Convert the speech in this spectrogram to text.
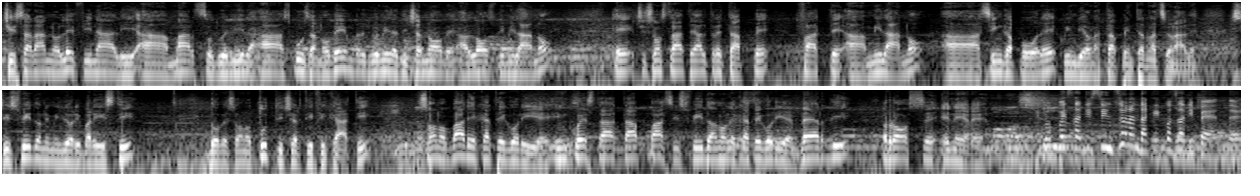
ci saranno le finali a, marzo 2000, a scusa, novembre 2019 all'Os di Milano e ci sono state altre tappe fatte a Milano, a Singapore, quindi è una tappa internazionale. Si sfidano i migliori baristi, dove sono tutti certificati, sono varie categorie, in questa tappa si sfidano le categorie verdi, rosse e nere, E con questa distinzione da che cosa dipende?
